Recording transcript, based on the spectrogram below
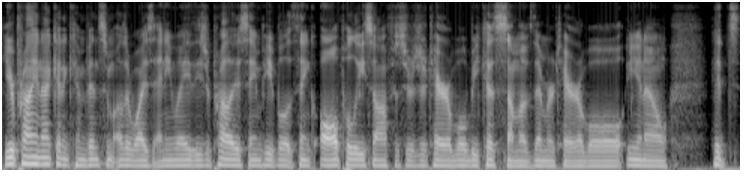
you're probably not going to convince them otherwise anyway. These are probably the same people that think all police officers are terrible because some of them are terrible. You know, it's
